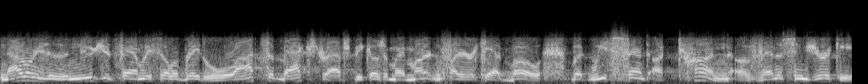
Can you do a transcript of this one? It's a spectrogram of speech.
not only does the Nugent family celebrate lots of backstraps because of my Martin Firecat bow, but we sent a ton of venison jerky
